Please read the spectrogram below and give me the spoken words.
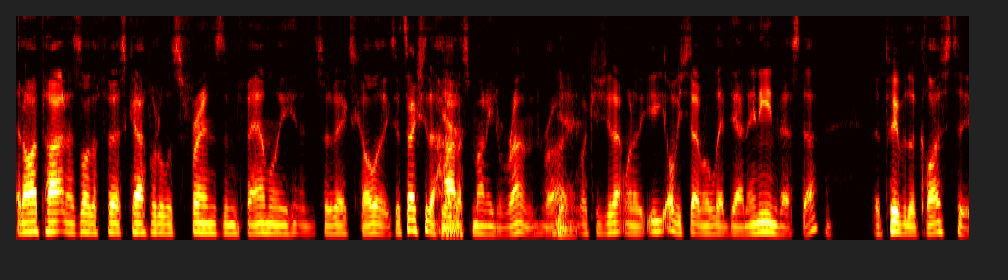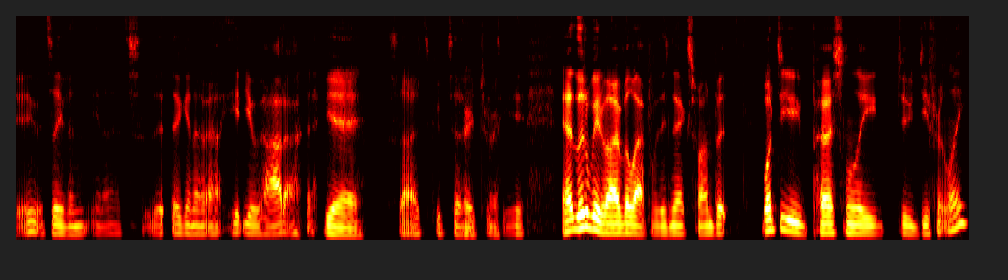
at iPartners, like the first capital was friends and family and sort of ex colleagues. It's actually the Yeah. hardest money to run, right? Yeah. Like, because you don't want to, you obviously don't want to let down any investor, But people that are close to you, it's even you know, it's they're- going to hit you harder. Yeah. so it's good to, Very good to hear. Now a little bit of overlap with this next one, but what do you personally do differently,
